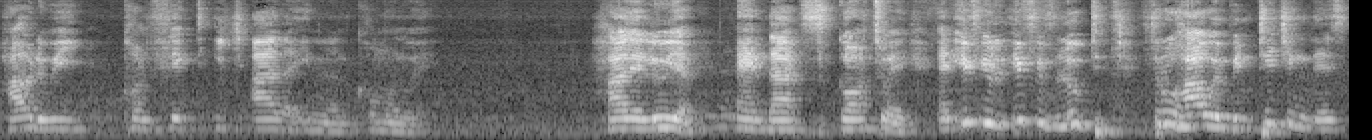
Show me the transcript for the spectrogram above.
how do we conflict each other in an uncommon way? Hallelujah. And that's God's way. And if you if you've looked through how we've been teaching this,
